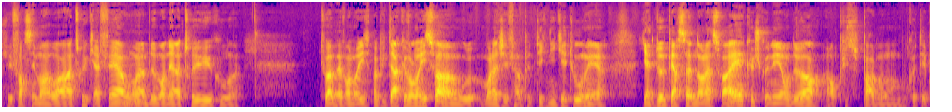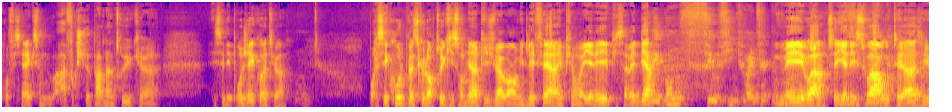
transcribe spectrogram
Je vais forcément avoir un truc à faire ou on va me demander un truc ou tu vois, bah, vendredi, pas plus tard que vendredi soir. Hein, où, bon là j'ai fait un peu de technique et tout, mais il y a deux personnes dans la soirée que je connais en dehors, en plus par mon côté professionnel, qui sont dit, ah faut que je te parle d'un truc. euh. Et c'est des projets quoi, tu vois. Bon, c'est cool parce que leurs trucs ils sont bien, puis je vais avoir envie de les faire, et puis on va y aller, et puis ça va être bien. Mais bon, c'est aussi une soirée de fête. pour Mais voilà, tu sais, il y a des soirs où t'es là, t'es.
